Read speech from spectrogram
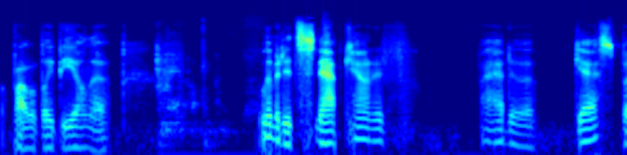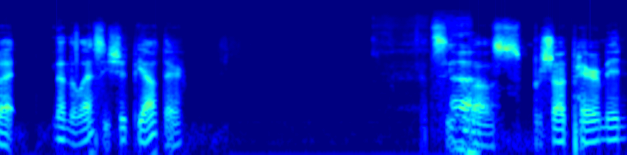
He'll probably be on the limited snap count if I had to guess, but nonetheless, he should be out there. Let's see uh, who else. Breshad Perriman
